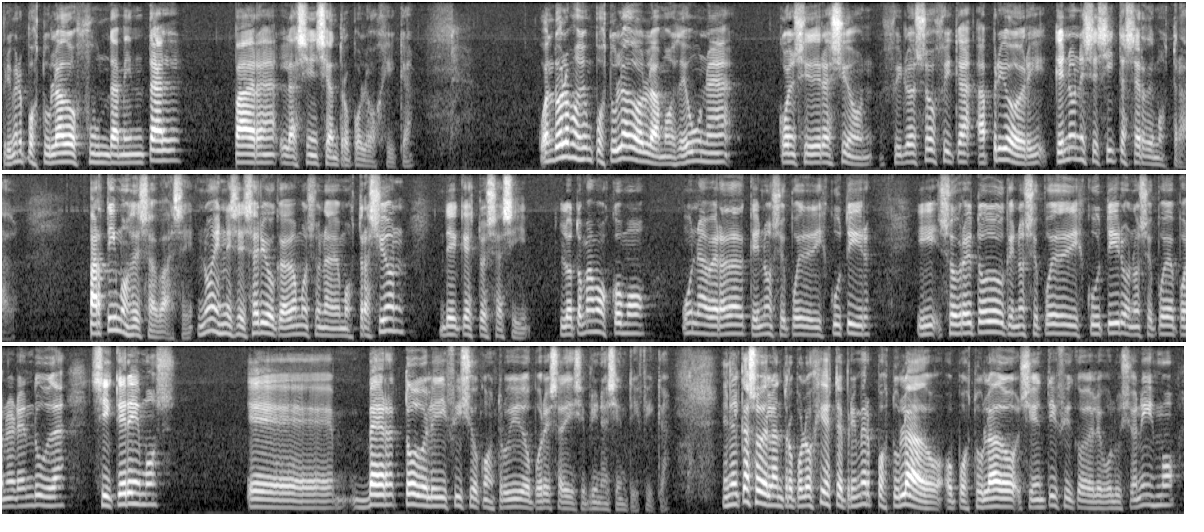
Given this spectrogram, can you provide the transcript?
primer postulado fundamental para la ciencia antropológica. Cuando hablamos de un postulado hablamos de una consideración filosófica a priori que no necesita ser demostrado. Partimos de esa base. No es necesario que hagamos una demostración de que esto es así. Lo tomamos como una verdad que no se puede discutir y sobre todo que no se puede discutir o no se puede poner en duda si queremos eh, ver todo el edificio construido por esa disciplina científica. En el caso de la antropología, este primer postulado o postulado científico del evolucionismo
